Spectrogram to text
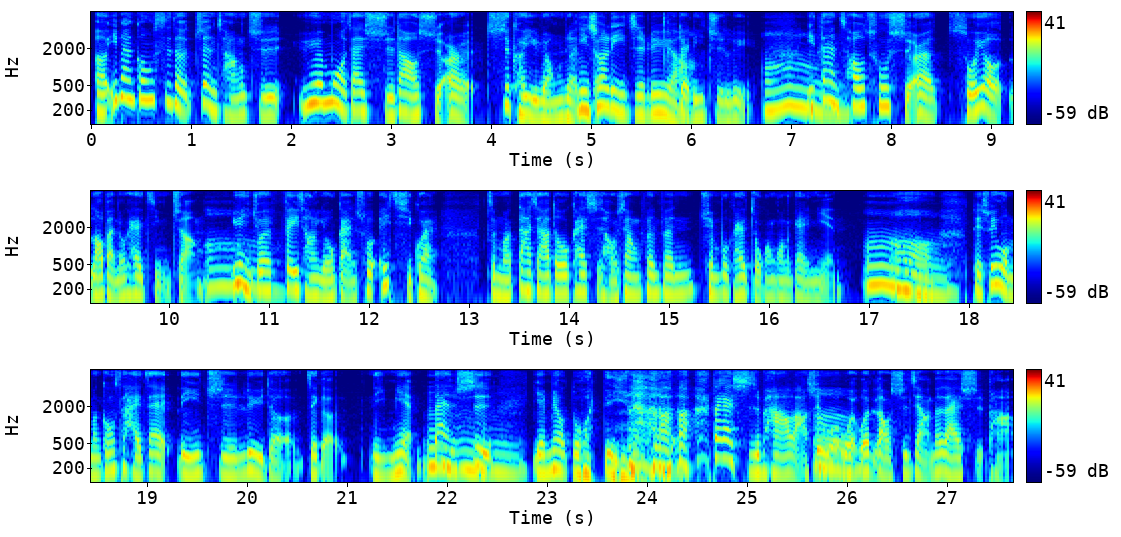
呃，一般公司的正常值。约莫在十到十二是可以容忍。你说离职率啊？对，离职率。哦，一旦超出十二，所有老板都开始紧张。哦，因为你就会非常有感，说，哎，奇怪，怎么大家都开始好像纷纷全部开始走光光的概念？嗯，哦，对，所以我们公司还在离职率的这个。里面，但是也没有多低，大概十趴啦。所以我我我老实讲，那大概十趴。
